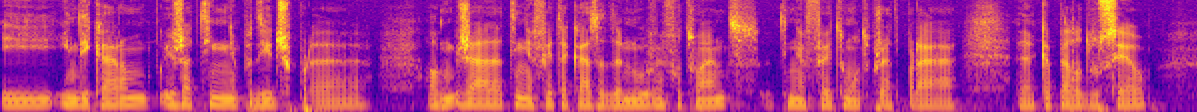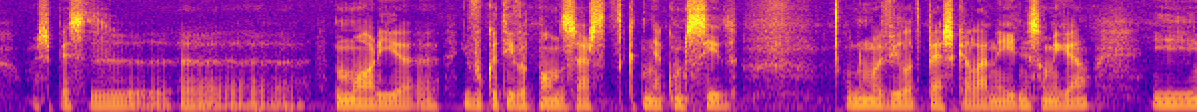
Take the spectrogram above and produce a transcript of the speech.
e indicaram-me, eu já tinha pedidos para. Já tinha feito a Casa da Nuvem Flutuante, tinha feito um outro projeto para a Capela do Céu, uma espécie de uh, memória evocativa para um desastre que tinha acontecido numa vila de pesca lá na ilha em São Miguel e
